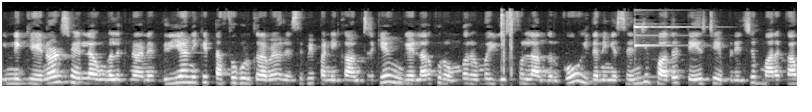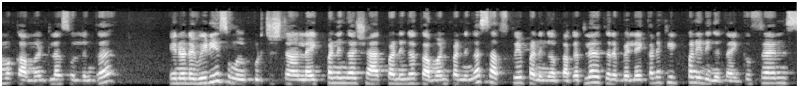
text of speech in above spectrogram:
இன்னைக்கு என்னோட சைடில் உங்களுக்கு நான் பிரியாணிக்கு டஃப் கொடுக்குற மாதிரி ரெசிபி பண்ணி காமிச்சிருக்கேன். உங்கள் எல்லாருக்கும் ரொம்ப ரொம்ப யூஸ்ஃபுல்லாக இருந்திருக்கும். இதை நீங்கள் செஞ்சு பார்த்து டேஸ்ட் எப்படிச்சு மறக்காமல் மறக்காம சொல்லுங்கள் சொல்லுங்க. என்னோட வீடியோஸ் உங்களுக்கு பிடிச்சிச்சுன்னா லைக் பண்ணுங்க ஷேர் பண்ணுங்க கமெண்ட் பண்ணுங்க சப்ஸ்கிரைப் பண்ணுங்க. பக்கத்தில் இருக்கிற பெல்லைக்கான கிளிக் பண்ணிடுங்க. தேங்க்யூ ஃப்ரெண்ட்ஸ்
